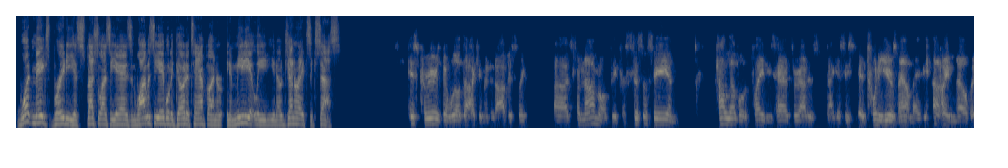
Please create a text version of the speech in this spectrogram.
what makes Brady as special as he is, and why was he able to go to Tampa and, and immediately, you know, generate success? His career has been well documented. Obviously, uh, it's phenomenal the consistency and high level of play he's had throughout his. I guess he's 20 years now, maybe I don't even know, but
